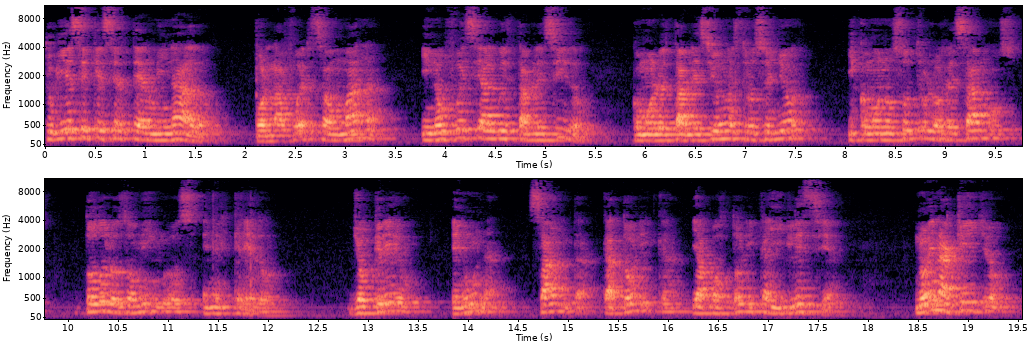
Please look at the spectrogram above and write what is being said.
tuviese que ser terminado por la fuerza humana y no fuese algo establecido, como lo estableció nuestro Señor y como nosotros lo rezamos todos los domingos en el credo. Yo creo en una santa, católica y apostólica iglesia, no en aquello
